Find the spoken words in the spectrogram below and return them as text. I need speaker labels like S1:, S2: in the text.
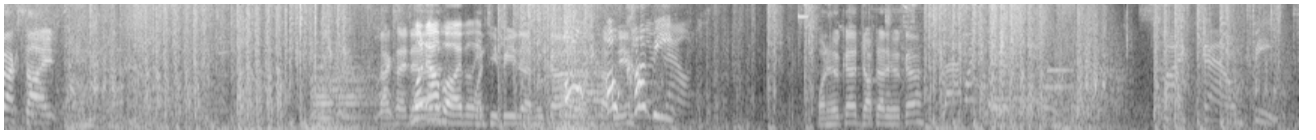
S1: backside. Backside
S2: One elbow, I believe.
S1: One TP to hookah.
S3: Oh,
S1: one cubby.
S3: Oh,
S1: cubby. One hookah, dropped out of hookah.
S4: Last player. Spike down, B.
